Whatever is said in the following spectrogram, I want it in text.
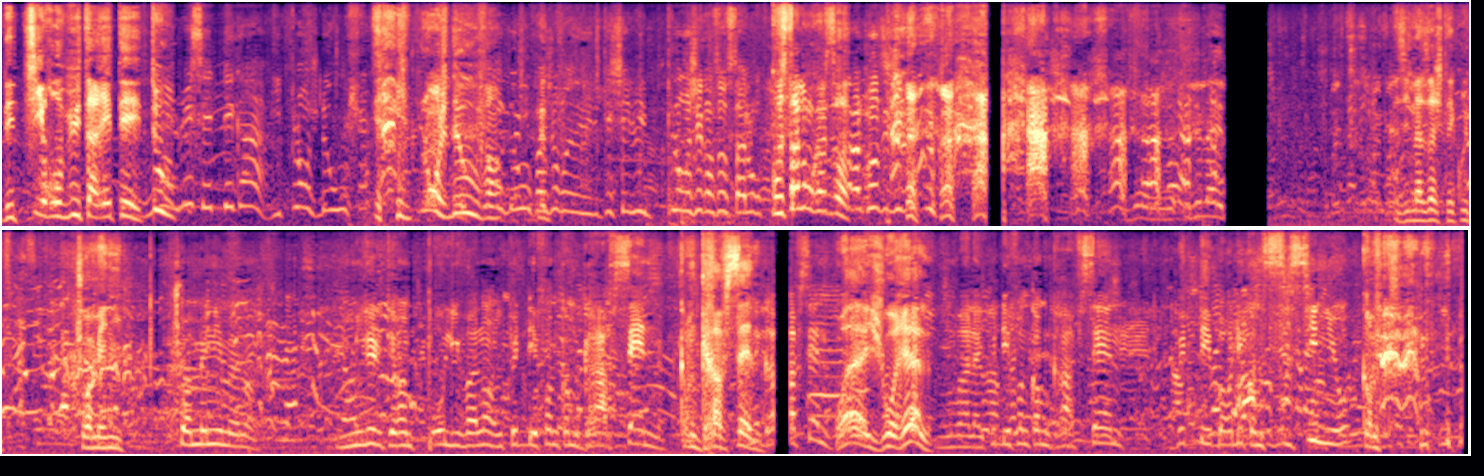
Des tirs au but arrêtés, tout. lui c'est des gars, il plonge de ouf. Il plonge de ouf, Il hein. plonge de ouf. Un jour, il était chez lui, il plongeait comme ça au salon. Au salon comme ça. Salon, c'est- Vas-y, Naza, je t'écoute. Chouameni. Tu as Meni maintenant. Milieu de terrain polyvalent, il peut te défendre comme Gravesen. Comme Gravesen. Gravesen. Ouais, il joue au Real. Voilà, il peut te défendre comme Gravesen. Il peut te déborder comme Sisinho. Comme...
